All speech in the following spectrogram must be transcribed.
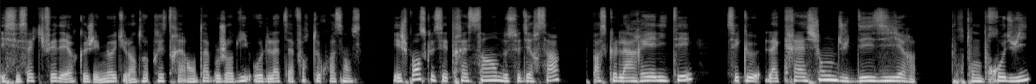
Et c'est ça qui fait d'ailleurs que Gemio est une entreprise très rentable aujourd'hui au-delà de sa forte croissance. Et je pense que c'est très sain de se dire ça parce que la réalité, c'est que la création du désir pour ton produit,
